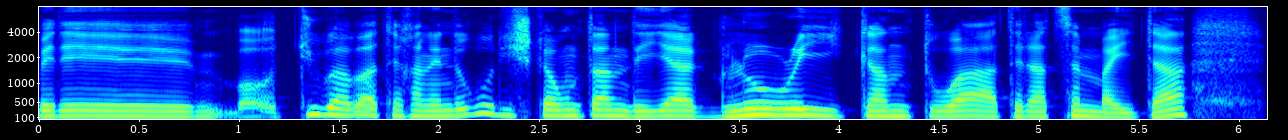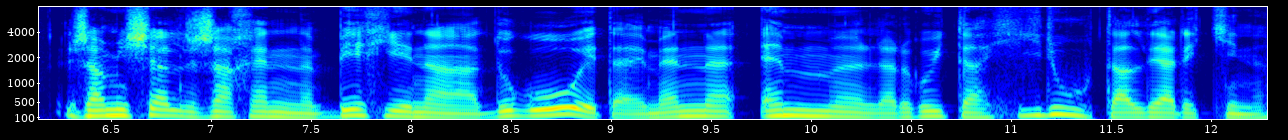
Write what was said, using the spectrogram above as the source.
bere bo, tuba bat eranen dugu diskauntan deia Glory kantua ateratzen baita. Jean-Michel Jarren berriena dugu eta hemen M largoita hiru taldearekin.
